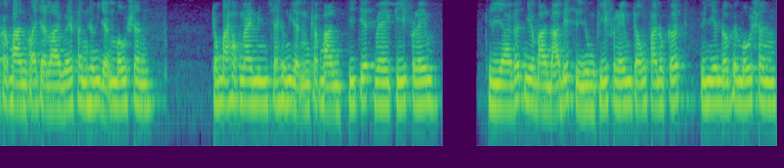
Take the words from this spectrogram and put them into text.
các bạn quay trở lại với phần hướng dẫn Motion. Trong bài học này mình sẽ hướng dẫn các bạn chi tiết về keyframe. Thì à, rất nhiều bạn đã biết sử dụng keyframe trong Final Cut. Tuy nhiên đối với Motion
